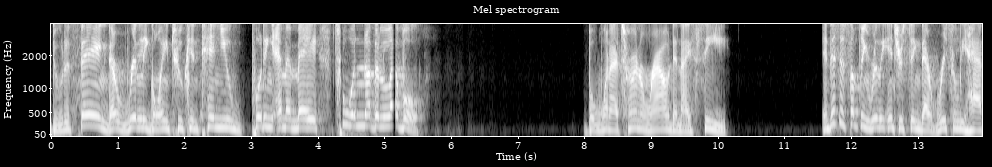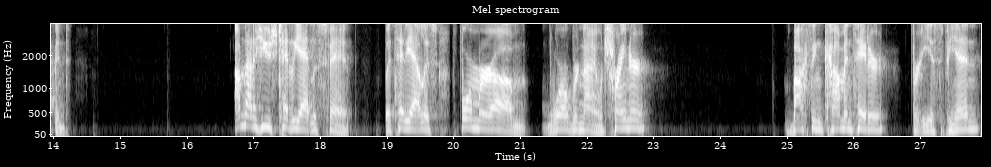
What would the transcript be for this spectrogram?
do the thing. They're really going to continue putting MMA to another level. But when I turn around and I see, and this is something really interesting that recently happened. I'm not a huge Teddy Atlas fan, but Teddy Atlas, former um, world renowned trainer, boxing commentator for ESPN,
